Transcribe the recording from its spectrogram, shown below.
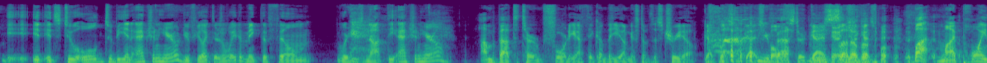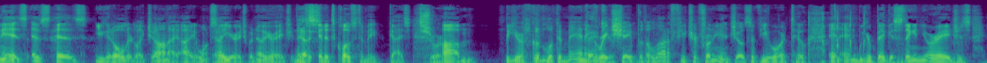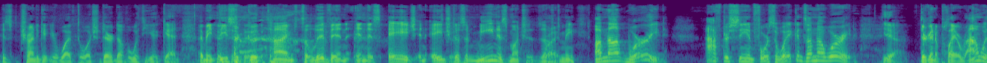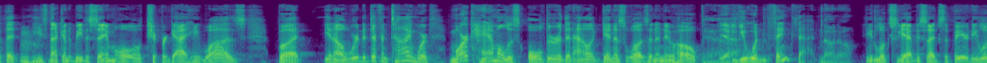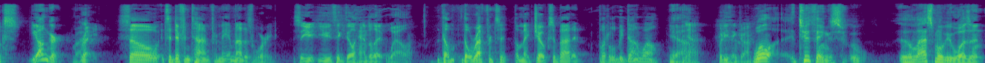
it, it's too old to be an action hero? Do you feel like there's a way to make the film where he's not the action hero? I'm about to turn 40. I think I'm the youngest of this trio. God bless you guys You both. bastard. You son of a guys both. But my point is, as as you get older, like John, I, I won't say your age, but know your age. And, Yes. it's, and it's close to me, guys. Sure. Um, but you're a good looking man in Thank great you. shape with a lot of future in front of you. And Joseph, you are too. And and your biggest thing in your age is is trying to get your wife to watch Daredevil with you again. I mean, these are good times to live in in this age, and age doesn't mean as much as it does Right. to me. I'm not worried. After seeing Force Awakens, I'm not worried Yeah. they're going to play around with it. Mm-hmm. He's not going to be the same old chipper guy he was, but you know, we're at a different time where Mark Hamill is older than Alec Guinness was in A New Hope. Yeah. You wouldn't think that. No, no. He looks, yeah, besides the beard, he looks younger. Right. So it's a different time for me. I'm not as worried. So you, you think they'll handle it well? They'll, they'll reference it. They'll make jokes about it, but it'll be done well. Yeah. Yeah. What do you think, John? Well, two things. The last movie wasn't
